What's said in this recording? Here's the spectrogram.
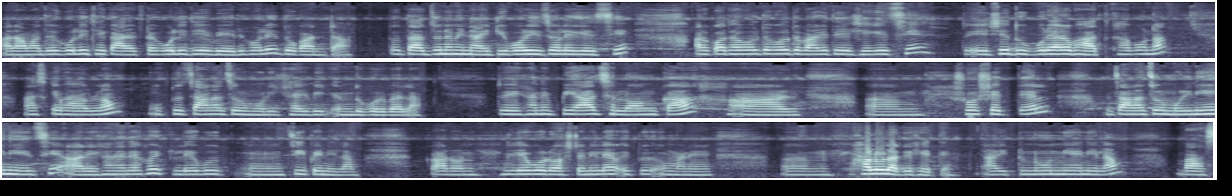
আর আমাদের গলি থেকে আরেকটা গলি দিয়ে বের হলে দোকানটা। তো তার জন্য আমি নাইটি পরেই চলে গেছি। আর কথা বলতে বলতে বাড়িতে এসে গেছি। তো এসে দুপুরে আর ভাত খাব না। আজকে ভাবলাম একটু চানাচুর মুড়ি খাই দুপুরবেলা। তো এখানে পেঁয়াজ, লঙ্কা আর সর্ষের তেল, চানাচুর মুড়ি নিয়ে নিয়েছি। আর এখানে দেখো একটু লেবু চিপে নিলাম। কারণ লেবুর রসটা নিলে একটু মানে ভালো লাগে খেতে। আর একটু নুন নিয়ে নিলাম। বাস,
